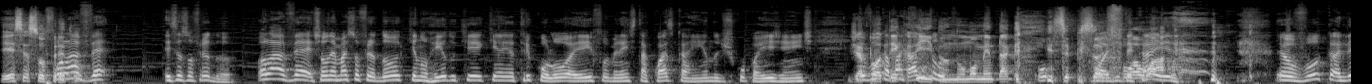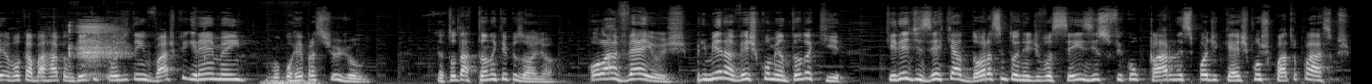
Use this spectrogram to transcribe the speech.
Esse é sofredor. Olá, velho. Esse é sofredor. Olá, velho. Só não é mais sofredor aqui no Rio do que, que é tricolor aí. Fluminense tá quase caindo. Desculpa aí, gente. Já pode ter caído no momento da. Esse episódio pode ter caído. eu, vou, eu vou acabar rápido aqui que hoje tem Vasco e Grêmio, hein? Vou correr pra assistir o jogo. Já tô datando aqui o episódio, ó. Olá, velhos. Primeira vez comentando aqui. Queria dizer que adoro a sintonia de vocês e isso ficou claro nesse podcast com os quatro clássicos.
